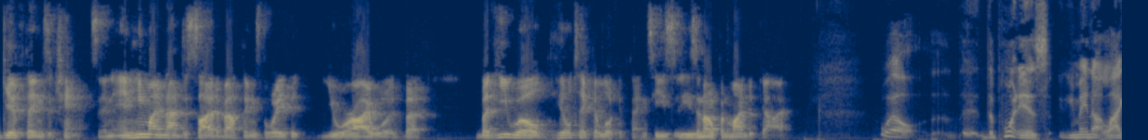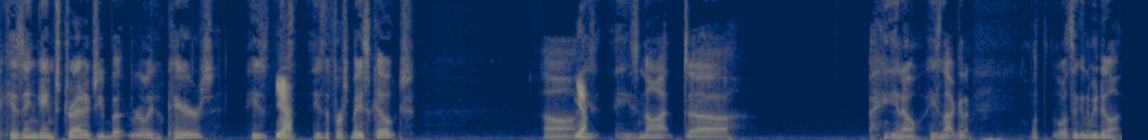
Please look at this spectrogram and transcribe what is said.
give things a chance, and and he might not decide about things the way that you or I would, but but he will he'll take a look at things. He's he's an open minded guy. Well, the point is, you may not like his in-game strategy, but really, who cares? He's Yeah. he's, he's the first base coach. Uh, Yeah. he's, he's not. Uh, you know, he's not gonna. What, what's he gonna be doing?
